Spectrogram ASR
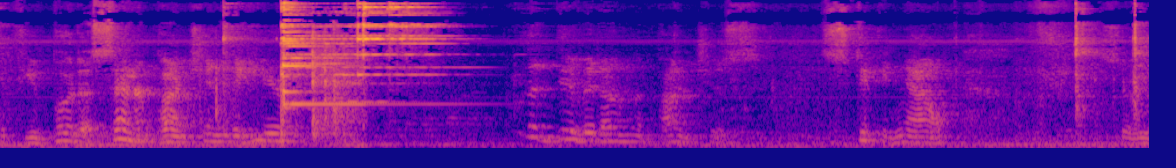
if you put a center punch into here, the divot on the punch is sticking out so you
